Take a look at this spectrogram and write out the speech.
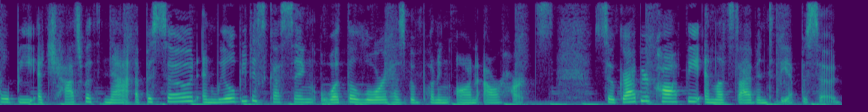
will be a Chats with Nat episode, and we'll be discussing what the Lord has been putting on our hearts. So grab your coffee and let's dive into the episode.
